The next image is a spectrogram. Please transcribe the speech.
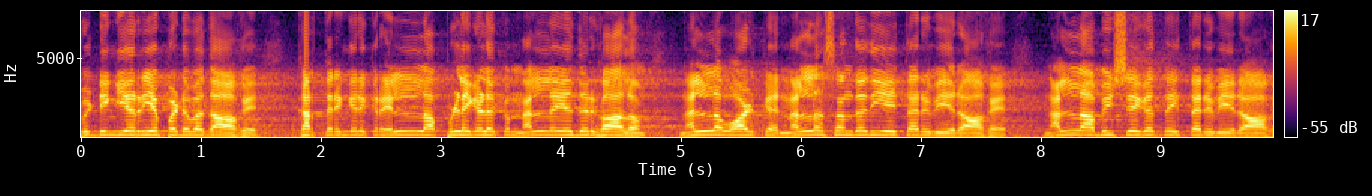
பிடுங்கி எறியப்படுவதாக. கர்த்தர் இங்கே இருக்கிற எல்லா பிள்ளைகளுக்கும் நல்ல எதிர்காலம் நல்ல வாழ்க்கை நல்ல சந்ததியை தருவீராக. நல்ல அபிஷேகத்தை தருவீராக.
